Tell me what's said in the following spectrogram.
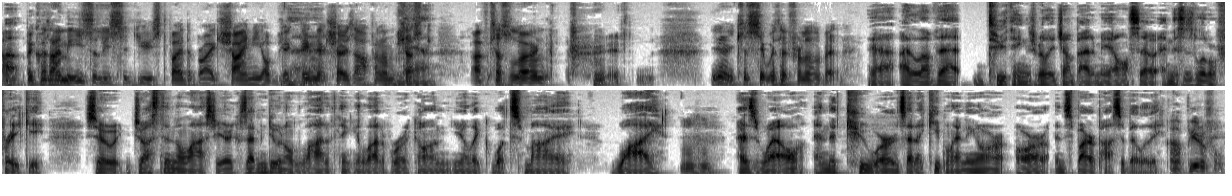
uh, because I'm easily seduced by the bright, shiny object thing that shows up, and I'm just. Man. I've just learned, you know, just sit with it for a little bit. Yeah, I love that. Two things really jump out at me also, and this is a little freaky. So just in the last year, because I've been doing a lot of thinking, a lot of work on, you know, like what's my why mm-hmm. as well. And the two words that I keep landing are, are inspire possibility. Oh, beautiful.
